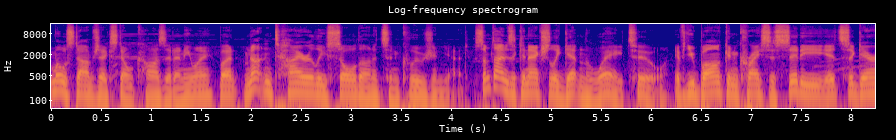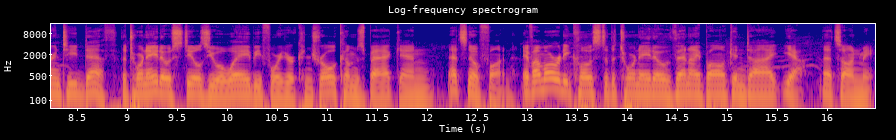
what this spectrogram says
most objects don't cause it anyway, but I'm not entirely sold on its inclusion yet. Sometimes it can actually actually get in the way, too. If you bonk in Crisis City, it's a guaranteed death. The tornado steals you away before your control comes back, and that's no fun. If I'm already close to the tornado, then I bonk and die, yeah, that's on me.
